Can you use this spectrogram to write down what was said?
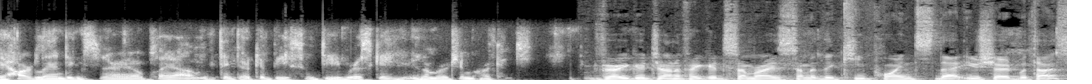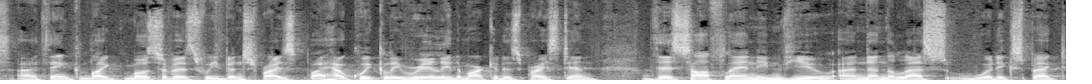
a hard landing scenario play out, we think there could be some de risking in emerging markets. Very good, John. If I could summarize some of the key points that you shared with us, I think, like most of us, we've been surprised by how quickly, really, the market has priced in this soft landing view. Uh, nonetheless, would expect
